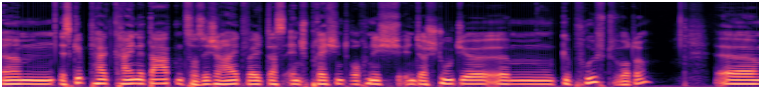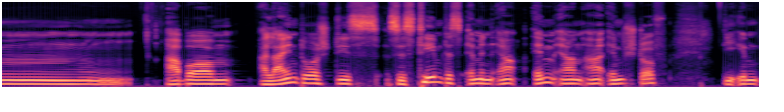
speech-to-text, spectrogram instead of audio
Ähm, es gibt halt keine Daten zur Sicherheit, weil das entsprechend auch nicht in der Studie ähm, geprüft wurde. Ähm, aber allein durch das System des mRNA-Impfstoff, die eben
